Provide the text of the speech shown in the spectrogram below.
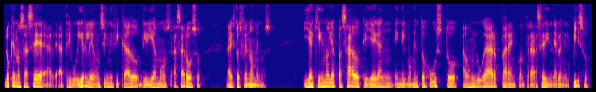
lo que nos hace atribuirle un significado, diríamos, azaroso a estos fenómenos. ¿Y a quién no le ha pasado que llegan en el momento justo a un lugar para encontrarse dinero en el piso,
